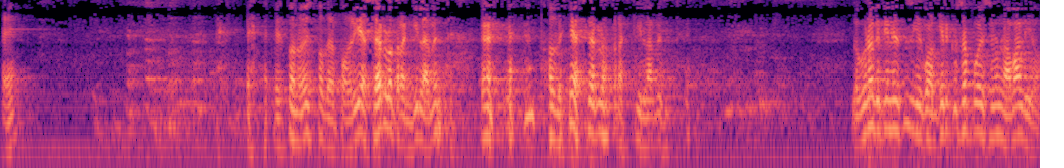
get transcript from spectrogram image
¿Eh? Esto no es poder, podría serlo tranquilamente. podría serlo tranquilamente. Lo bueno que tiene esto es que cualquier cosa puede ser una value.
